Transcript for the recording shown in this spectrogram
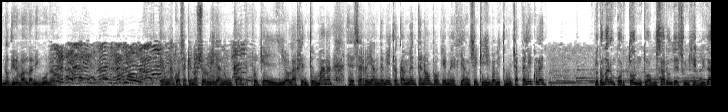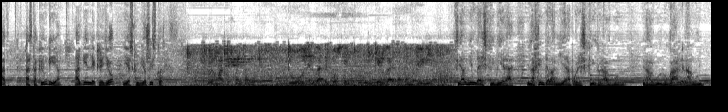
no tiene maldad ninguna. Es una cosa que no se olvida nunca, porque yo, la gente humana, eh, se rían de mí totalmente, ¿no? Porque me decían, sí, que yo he visto muchas películas. Lo tomaron por tonto, abusaron de su ingenuidad, hasta que un día alguien le creyó y escribió su historia. Bueno, Marcos, cuéntame. Tú en el lugar del bosque, ¿en qué lugar exactamente vivías? Si alguien la escribiera y la gente la viera por escrito en algún, en algún lugar, en algún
